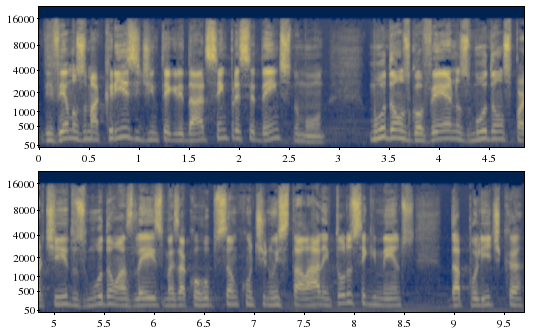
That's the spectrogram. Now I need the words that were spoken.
Vivemos uma crise de integridade sem precedentes no mundo. Mudam os governos, mudam os partidos, mudam as leis, mas a corrupção continua instalada em todos os segmentos da política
